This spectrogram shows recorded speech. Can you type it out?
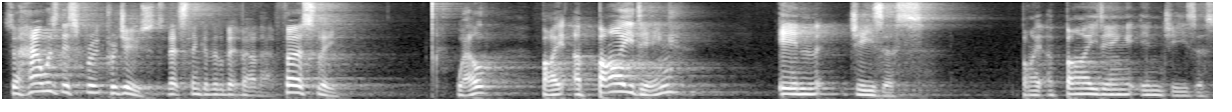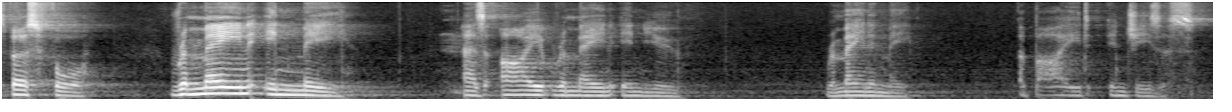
So, how is this fruit produced? Let's think a little bit about that. Firstly, well, by abiding in Jesus. By abiding in Jesus. Verse 4 Remain in me as I remain in you. Remain in me. Abide in Jesus.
